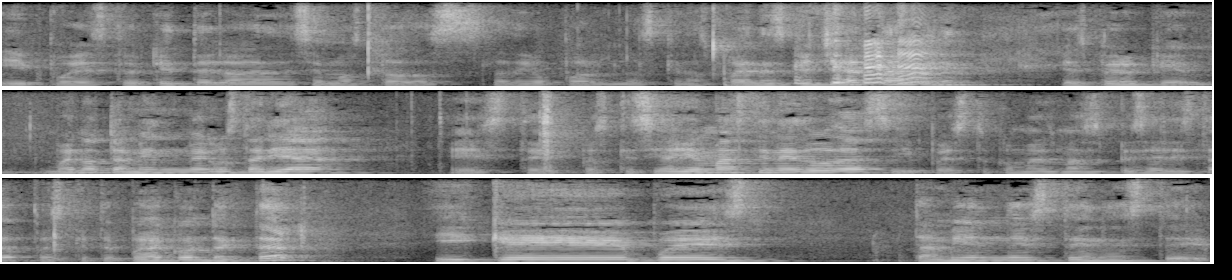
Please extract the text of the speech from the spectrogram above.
Y pues creo que te lo agradecemos todos. Lo digo por los que nos pueden escuchar también. espero que, bueno, también me gustaría, este, pues que si alguien más tiene dudas y pues tú como eres más especialista, pues que te pueda contactar y que pues también estén, este,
